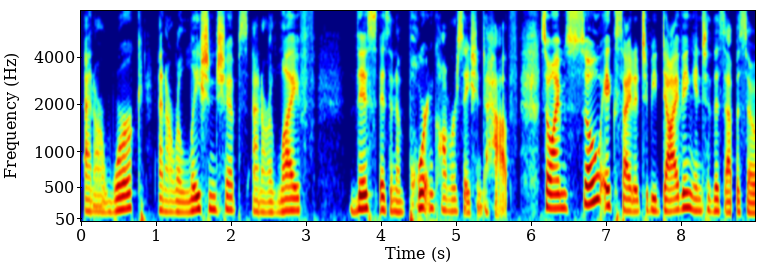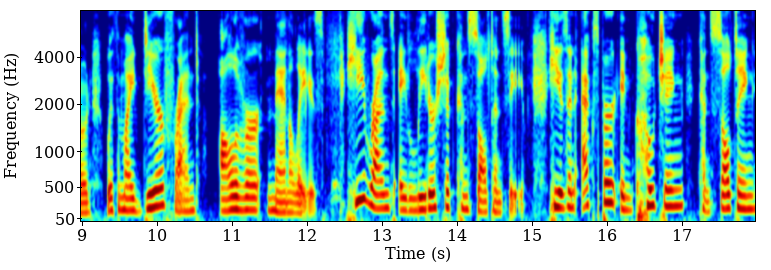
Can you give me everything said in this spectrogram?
and our work and our relationships and our life? This is an important conversation to have. So, I'm so excited to be diving into this episode with my dear friend, Oliver Manalese. He runs a leadership consultancy. He is an expert in coaching, consulting,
